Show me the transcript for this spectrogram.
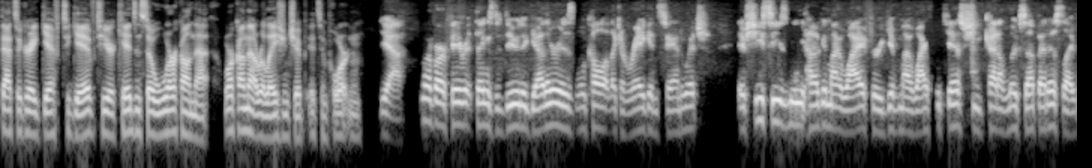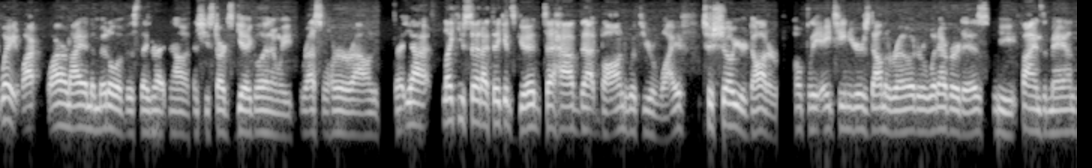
that's a great gift to give to your kids. And so work on that, work on that relationship. It's important. Yeah. One of our favorite things to do together is we'll call it like a Reagan sandwich if she sees me hugging my wife or giving my wife a kiss, she kind of looks up at us like, wait, why, why aren't I in the middle of this thing right now? And she starts giggling and we wrestle her around. But yeah, like you said, I think it's good to have that bond with your wife to show your daughter. Hopefully, 18 years down the road or whatever it is, he finds a man.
